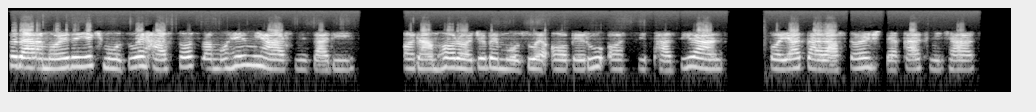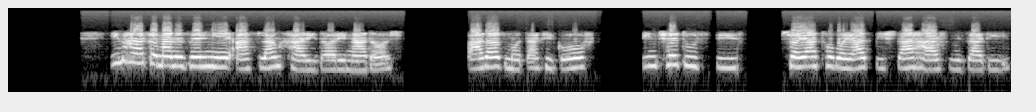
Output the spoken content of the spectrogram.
تو در مورد یک موضوع حساس و مهمی حرف می‌زدی. آدمها راجع به موضوع آبرو آسیب پذیرند باید در رفتارش دقت می‌کرد. این حرف من ذهنی اصلا خریداری نداشت. بعد از مدتی گفت این چه دوستی است؟ شاید تو باید بیشتر حرف می‌زدی.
